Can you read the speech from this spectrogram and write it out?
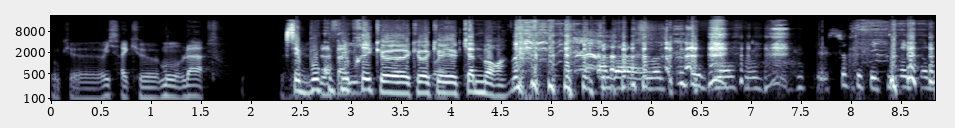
Donc euh, oui, c'est vrai que bon là. C'est beaucoup plus près que, que, que Ouais. Canmore. hein. Ah bah, bah, tout est bien. oui. C'est sûr que c'est plus facile.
